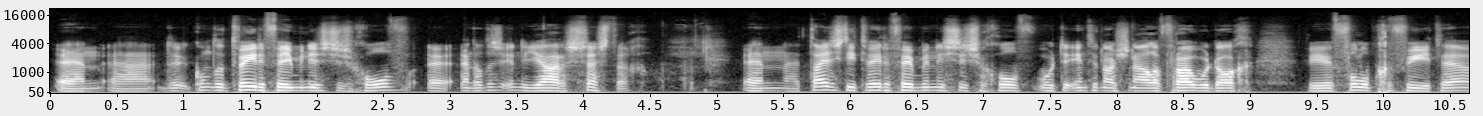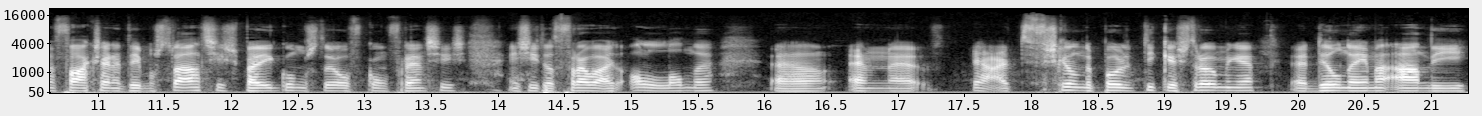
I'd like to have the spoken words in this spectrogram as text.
En er komt een tweede feministische golf en dat is in de jaren 60. En uh, tijdens die tweede feministische golf wordt de Internationale Vrouwendag weer volop gevierd. Hè. Vaak zijn het demonstraties, bijeenkomsten of conferenties. En je ziet dat vrouwen uit alle landen uh, en uh, ja, uit verschillende politieke stromingen deelnemen aan die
